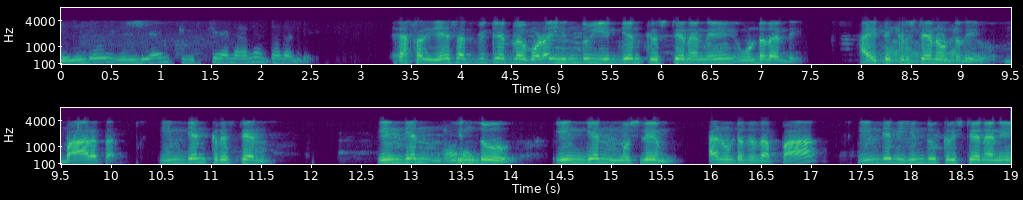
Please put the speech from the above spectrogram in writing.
హిందూ ఇండియన్ క్రిస్టియన్ అని ఉంటదండి అసలు ఏ సర్టిఫికేట్లో కూడా హిందూ ఇండియన్ క్రిస్టియన్ అని ఉండదండి అయితే క్రిస్టియన్. ఉంటది భారత Indian Christian Indian. Hindu Indian Muslim అని ఉంటది తప్ప ఇండియన్ హిందూ క్రిస్టియన్ అని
